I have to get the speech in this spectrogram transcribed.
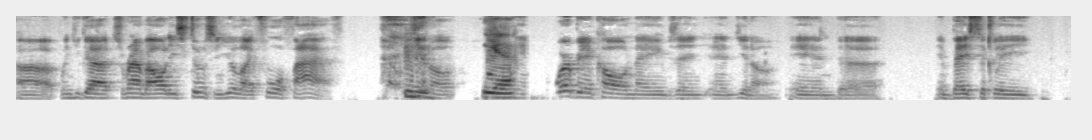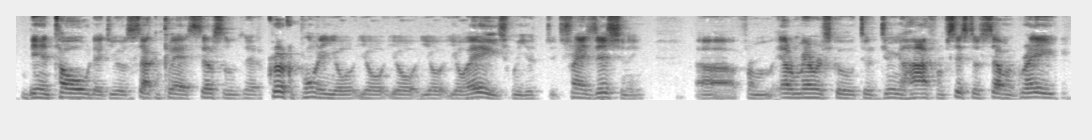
uh, when you got surrounded by all these students and you're like four or five, you mm-hmm. know, yeah, we're being called names and and you know and uh, and basically being told that you're a second class citizen at a critical point in your your your your, your age when you're transitioning uh, from elementary school to junior high from sixth to seventh grade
